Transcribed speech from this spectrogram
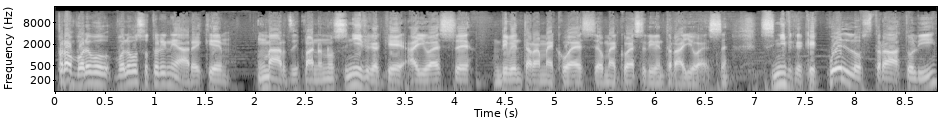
Però volevo, volevo sottolineare che Marzipan non significa che iOS diventerà macOS o macOS diventerà iOS, significa che quello strato lì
